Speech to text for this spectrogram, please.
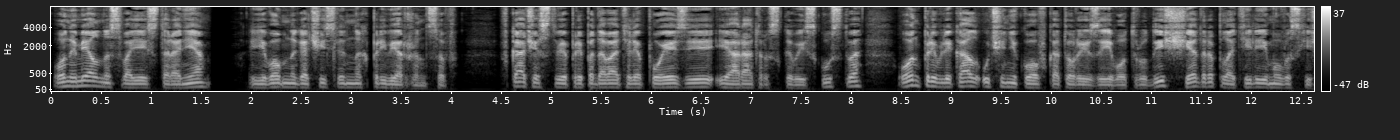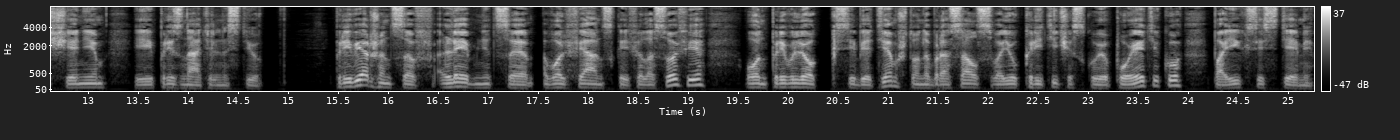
он имел на своей стороне его многочисленных приверженцев. В качестве преподавателя поэзии и ораторского искусства он привлекал учеников, которые за его труды щедро платили ему восхищением и признательностью. Приверженцев Лейбнице вольфианской философии он привлек к себе тем, что набросал свою критическую поэтику по их системе.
